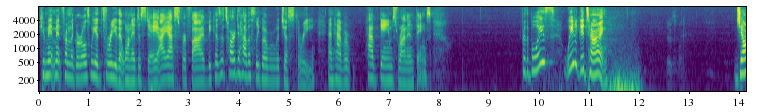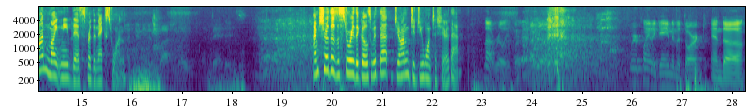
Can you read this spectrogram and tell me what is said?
commitment from the girls. We had three that wanted to stay. I asked for five because it's hard to have a sleepover with just three and have, a, have games run and things. For the boys, we had a good time. It was fun. John might need this for the next one. I'm sure there's a story that goes with that. John, did you want to share that? Not really, but I realized we game in the dark, and uh,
